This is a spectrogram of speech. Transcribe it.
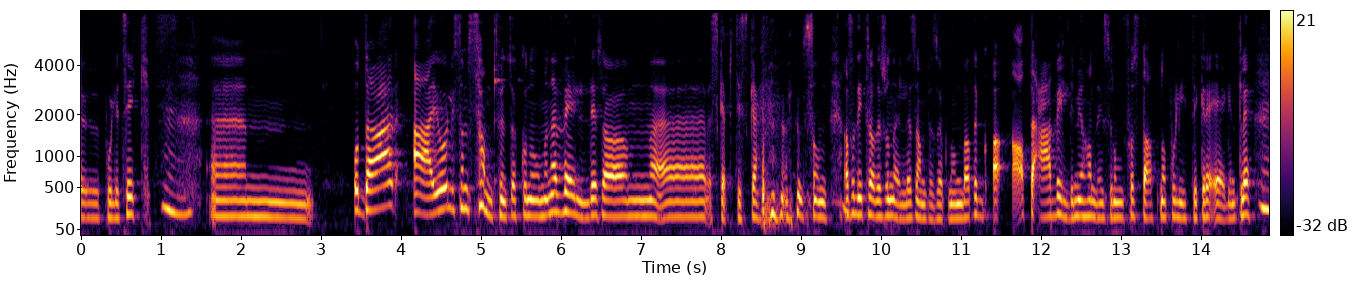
EU-politikk. EU mm. um, og der er jo liksom samfunnsøkonomene veldig sånn eh, skeptiske. sånn, altså de tradisjonelle samfunnsøkonomene. At det, at det, er veldig mye handlingsrom for staten og politikere, egentlig. Mm.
